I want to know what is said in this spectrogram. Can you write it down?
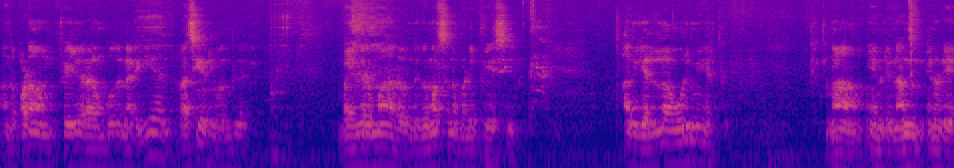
அந்த படம் ஃபெயிலியர் ஆகும்போது நிறைய ரசிகர்கள் வந்து பயங்கரமாக அதை வந்து விமர்சனம் பண்ணி பேசி அதுக்கு எல்லா உரிமையும் இருக்குது நான் என்னுடைய நன் என்னுடைய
